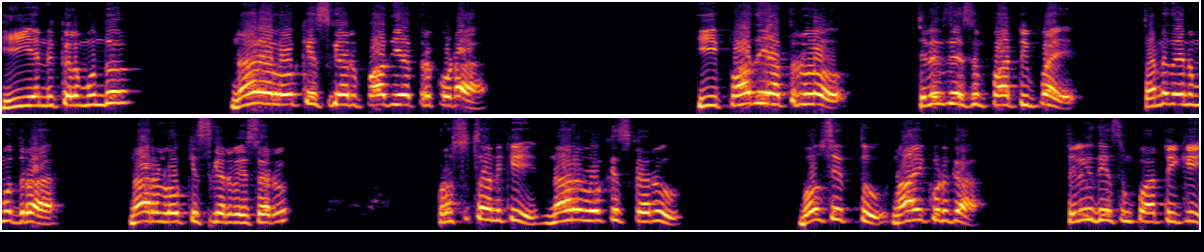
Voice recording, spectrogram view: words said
ఈ ఎన్నికల ముందు నారా లోకేష్ గారు పాదయాత్ర కూడా ఈ పాదయాత్రలో తెలుగుదేశం పార్టీపై తనదైన ముద్ర నారా లోకేష్ గారు వేశారు. ప్రస్తుతానికి నారా లోకేష్ గారు భవిష్యత్తు నాయకుడిగా తెలుగుదేశం పార్టీకి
